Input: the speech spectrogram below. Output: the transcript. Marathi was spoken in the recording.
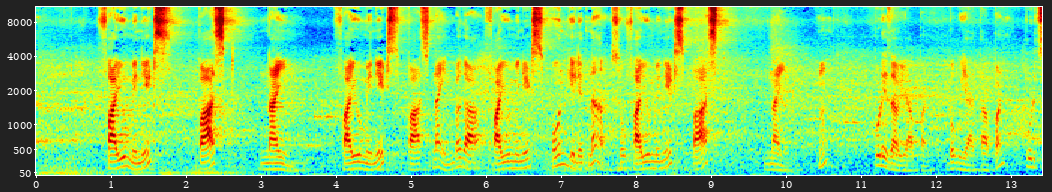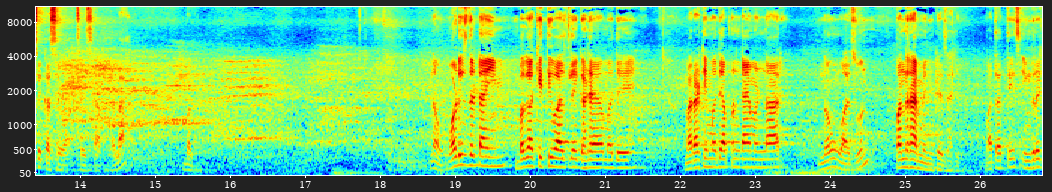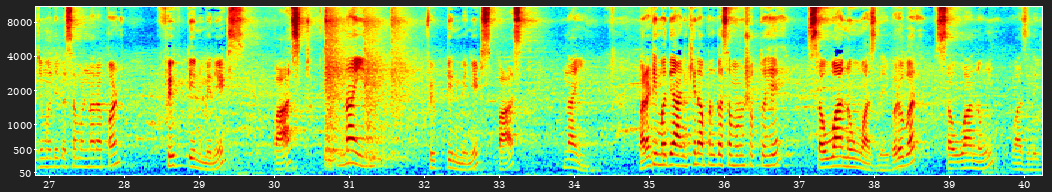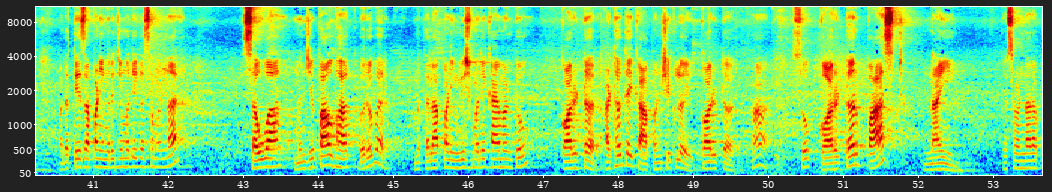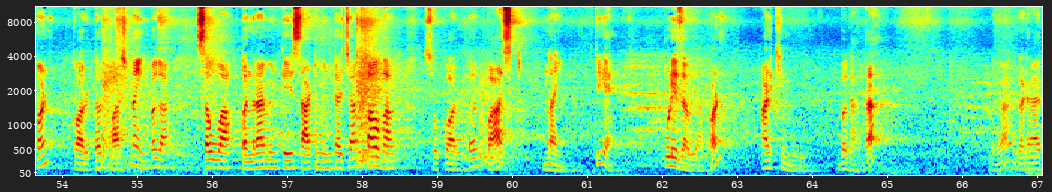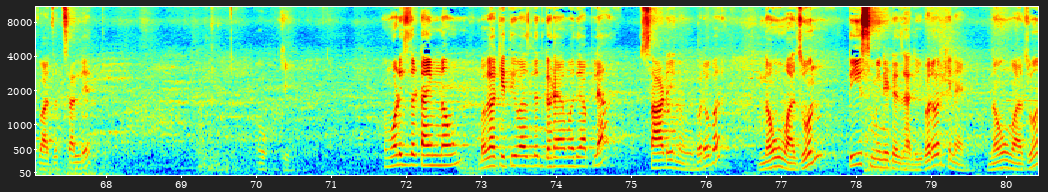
Five minutes past nine five minutes past nine बघा फायू मिनिट्स होऊन गेलेत ना? So five minutes past nine पुढे जाऊया आपण. बघूया आता आपण पुढचे कसे वाचायचं आपल्याला. बघा. न व्हॉट इज द टाईम बघा किती वाजले घड्याळामध्ये. मराठीमध्ये आपण काय म्हणणार? नऊ वाजून पंधरा मिनिटे झाली. मग आता तेच इंग्रजीमध्ये कसं म्हणणार आपण? Fifteen minutes past nine fifteen minutes past nine मराठीमध्ये आणखीन आपण कसं म्हणू शकतो हे? सव्वा नऊ वाजले बरोबर? सव्वा नऊ वाजले. मग आता तेच आपण इंग्रजीमध्ये कसं म्हणणार? सव्वा म्हणजे पावभाग बरोबर? मग त्याला आपण इंग्लिशमध्ये काय म्हणतो? क्वार्टर आठवते का आपण शिकलो आहे क्वार्टर हां. So quarter past nine. कसं म्हणणार आपण? Quarter past nine. बघा सव्वा पंधरा मिनटे साठ मिनटाच्या पावभाग. So quarter past nine. ठीक आहे? पुढे जाऊया आपण. आणखीन बघूया. बघा आता. बघा घड्याळात वाजत चालले. Okay. What is the time नऊ बघा किती वाजलेत घड्याळामध्ये आपल्या? साडे नऊ. बरोबर? नऊ वाजून तीस मिनिटे झाली. बरोबर की नाही? नऊ वाजून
